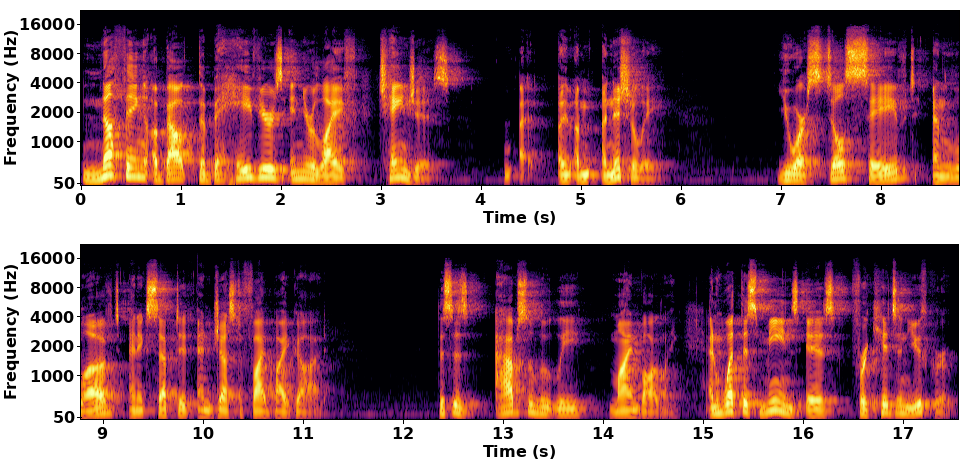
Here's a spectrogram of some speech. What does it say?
nothing about the behaviors in your life changes uh, um, initially, you are still saved and loved and accepted and justified by God. This is absolutely mind boggling. And what this means is for kids in youth group,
